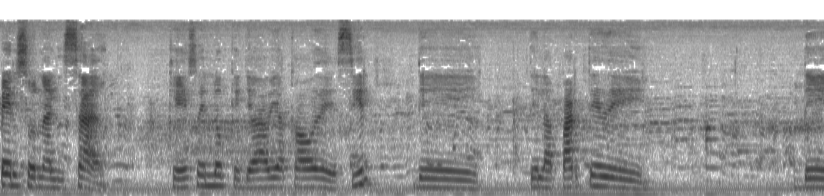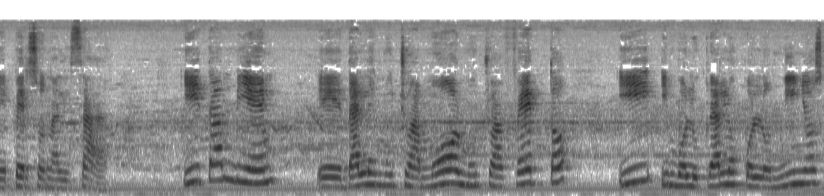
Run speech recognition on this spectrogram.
personalizado, que eso es lo que ya había acabo de decir de, la parte de, de personalizada. Y también eh, darles mucho amor, mucho afecto y involucrarlos con los niños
